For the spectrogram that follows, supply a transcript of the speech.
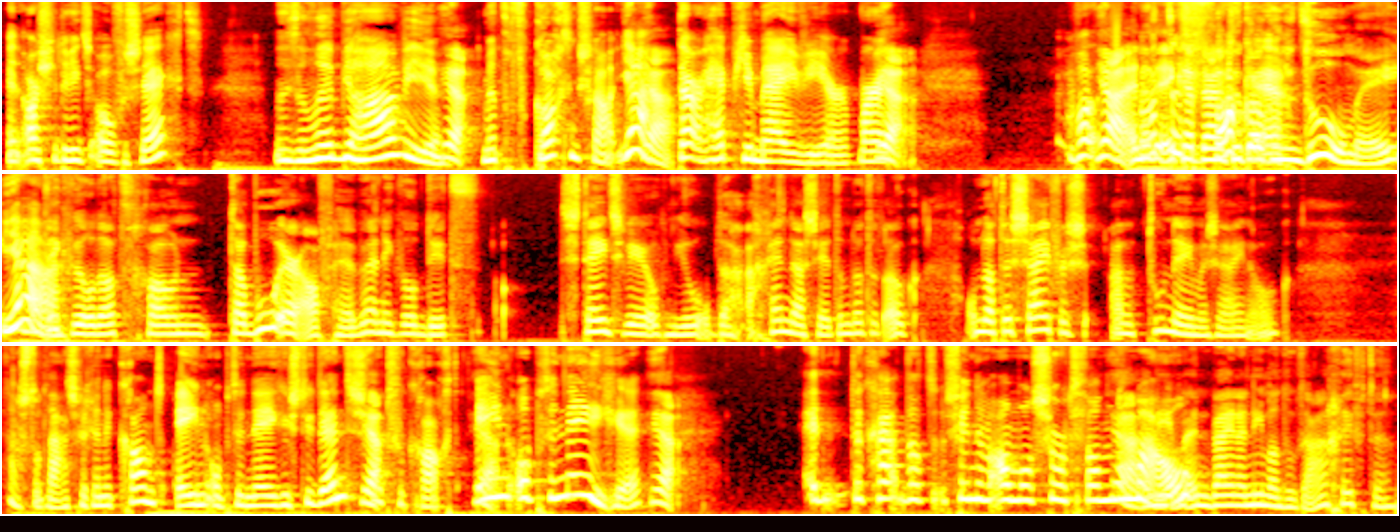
En als je er iets over zegt, dan, heb je haar weer. Ja. Met een verkrachtingsverhaal. Ja, Ja. daar heb je mij weer. Maar ja. Wat, ja, en het- ik heb daar natuurlijk ook een doel mee. Ja. Want ik wil dat gewoon taboe eraf hebben. En ik wil dit steeds weer opnieuw op de agenda zetten. Omdat, het ook, omdat de cijfers aan het toenemen zijn ook. Dat stond laatst weer in de krant. Eén op de negen studenten Ja. wordt verkracht. Ja. Eén op de negen. Ja, En dat, gaat, dat vinden we allemaal een soort van normaal. en, en bijna niemand doet aangifte.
